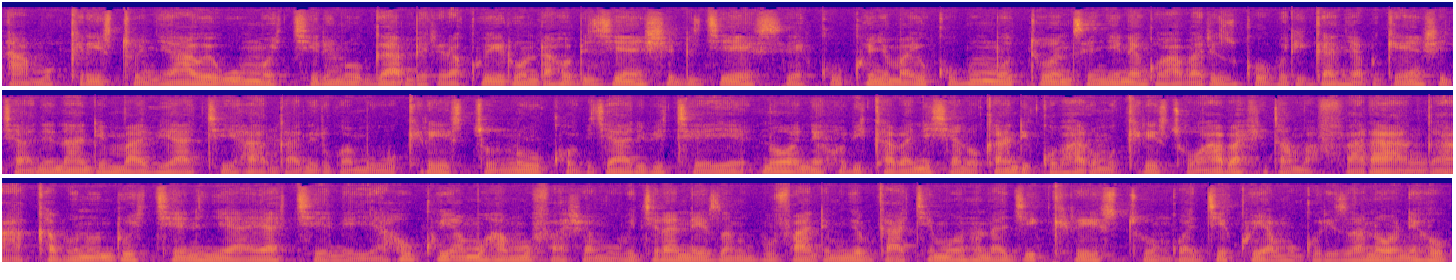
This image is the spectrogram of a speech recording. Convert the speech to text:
Nta mukristo nyawe w'umukire n'ugambirira kwirundaho byinshi byese kuko nyuma yo kuba umutunzi nyine ngo habarizwe uburiganya bwinshi cyane n'andi mabi yatihanganirwa mu bukristo nuko byari biteye noneho bikaba n'ishyano kandi kuba hari umukristo waba afite amafaranga akabona undi ukennye ayakeneye aho kuyamuha amufasha mu bugiraneza n'ubuvandimwe bwa kimuntu na gikristo ngo ajye kuyamuguriza. Noneho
